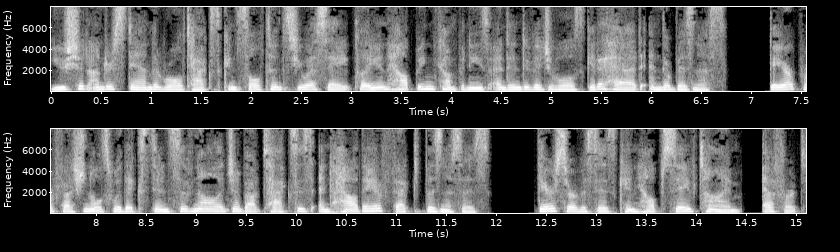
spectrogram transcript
you should understand the role Tax Consultants USA play in helping companies and individuals get ahead in their business. They are professionals with extensive knowledge about taxes and how they affect businesses. Their services can help save time, effort,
